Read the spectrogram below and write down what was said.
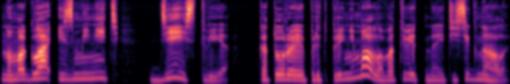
но могла изменить действие, которое предпринимала в ответ на эти сигналы.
